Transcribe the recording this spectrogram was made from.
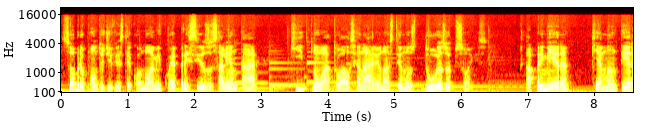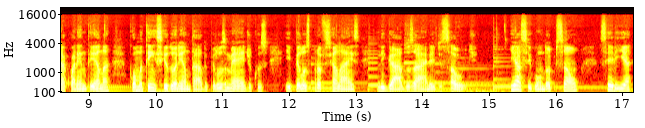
Sobre o ponto de vista econômico, é preciso salientar que no atual cenário nós temos duas opções. A primeira, que é manter a quarentena, como tem sido orientado pelos médicos e pelos profissionais ligados à área de saúde. E a segunda opção seria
